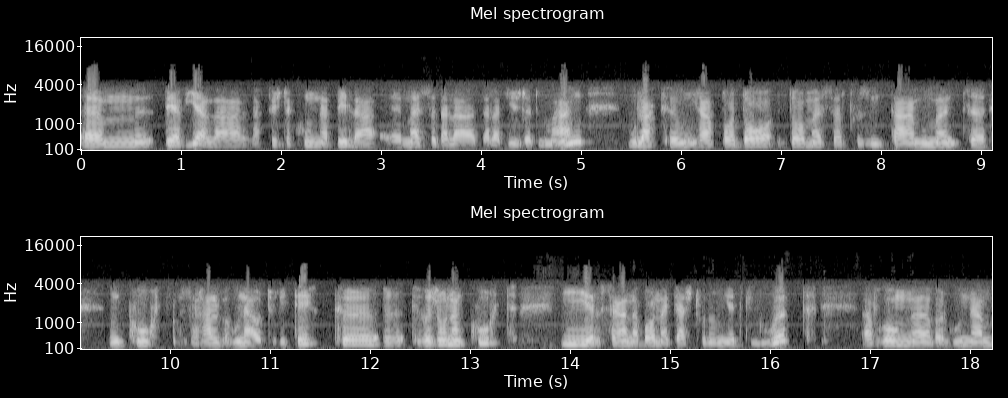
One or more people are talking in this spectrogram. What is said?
Um, per via la, la festa con una bella eh, messa dalla, dalla Diga domani, là che unirà poi do, do a presentare un momento in curt, sarà una autorità che, che ragiona in curt e sarà una buona gastronomia di luogo, uh, alguna uh,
